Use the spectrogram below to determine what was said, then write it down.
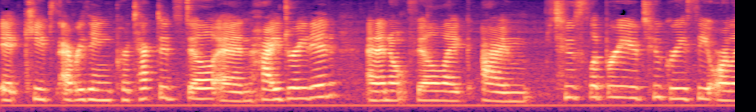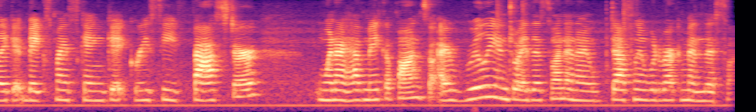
It keeps everything protected still and hydrated and I don't feel like I'm too slippery or too greasy or like it makes my skin get greasy faster when I have makeup on. So I really enjoy this one and I definitely would recommend this one.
